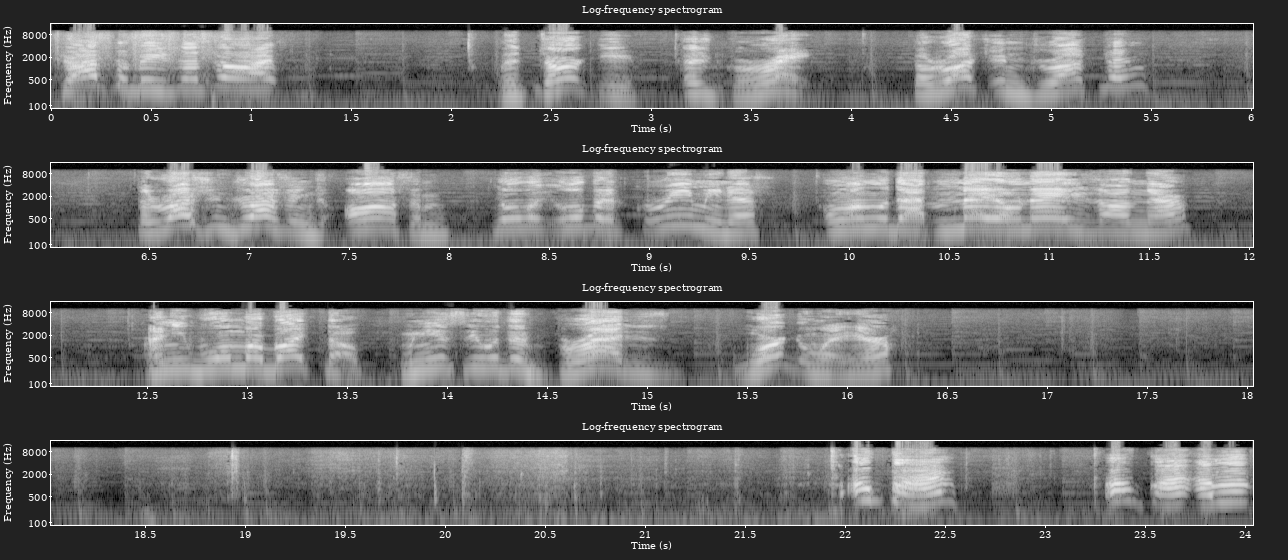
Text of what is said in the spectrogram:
Drop the beast. That's all right. The turkey is great. The Russian dressing, the Russian dressing's awesome. A little, little bit of creaminess along with that mayonnaise on there. I need one more bite though. We need to see what this bread is working with here. Okay. Okay. I'm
